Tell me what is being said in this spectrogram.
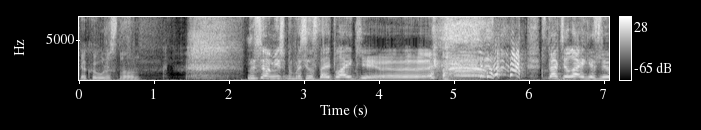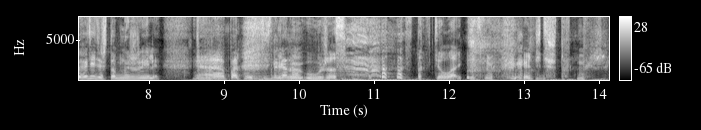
Какой ужас. Ну, Ну все, Миша попросил ставить лайки. Ставьте лайк, если вы хотите, чтобы мы жили. Э, Подписывайтесь на какой канал. ужас. Ставьте лайк, если вы хотите, чтобы мы жили.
